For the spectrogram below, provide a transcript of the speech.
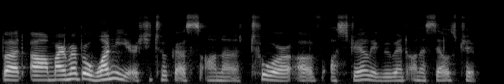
But um, I remember one year she took us on a tour of Australia. We went on a sales trip.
